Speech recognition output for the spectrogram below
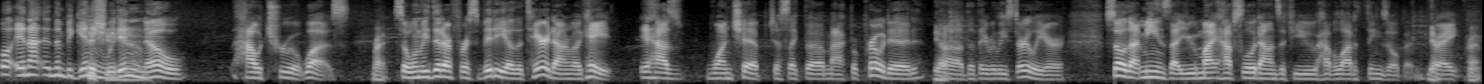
well, in in the beginning, issue, we didn't yeah. know how true it was. right? So when we did our first video, the teardown, we're like, hey, it has one chip, just like the MacBook Pro did Yeah. uh, that they released earlier. So that means that you might have slowdowns if you have a lot of things open, Yeah, right? right.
